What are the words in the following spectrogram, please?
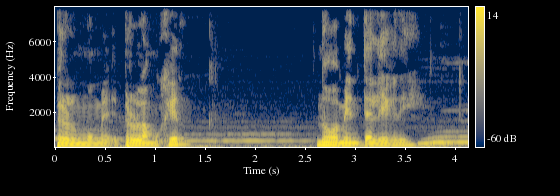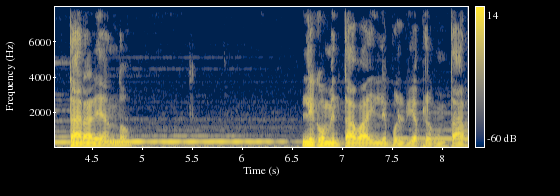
Pero, pero la mujer, nuevamente alegre, tarareando, le comentaba y le volvía a preguntar,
